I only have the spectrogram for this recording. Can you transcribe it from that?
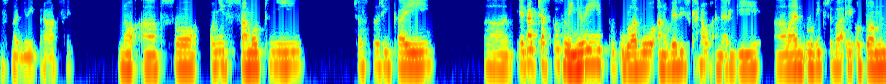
usnadňují práci. No a co oni samotní často říkají, uh, jednak často zmiňují tu úlevu a nově získanou energii, ale mluví třeba i o tom,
